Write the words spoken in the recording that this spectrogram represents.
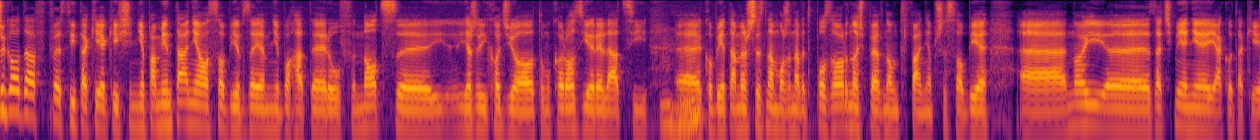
przygoda w kwestii takiej jakiejś niepamiętania o sobie wzajemnie bohaterów, noc, jeżeli chodzi o tą korozję relacji mhm. kobieta-mężczyzna, może nawet pozorność pewną trwania przy sobie, e, no i e, zaćmienie jako takie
